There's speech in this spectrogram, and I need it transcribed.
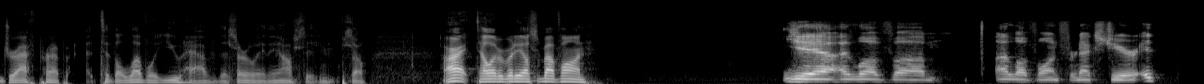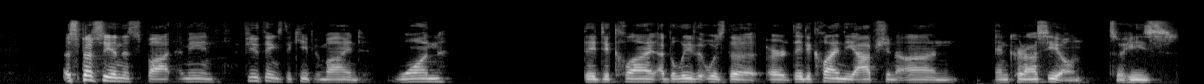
draft prep to the level you have this early in the offseason. So, all right, tell everybody else about Vaughn. Yeah, I love um, I love Vaughn for next year. It especially in this spot. I mean, a few things to keep in mind. One, they declined. I believe it was the or they declined the option on Encarnacion, so he's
